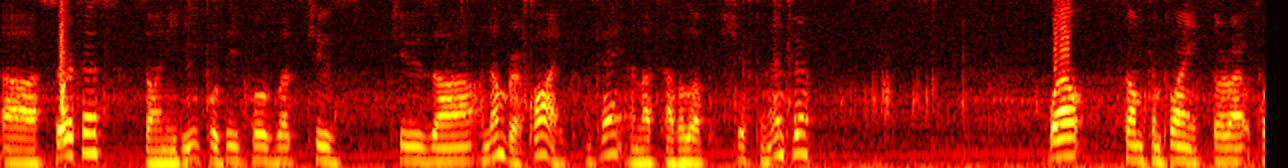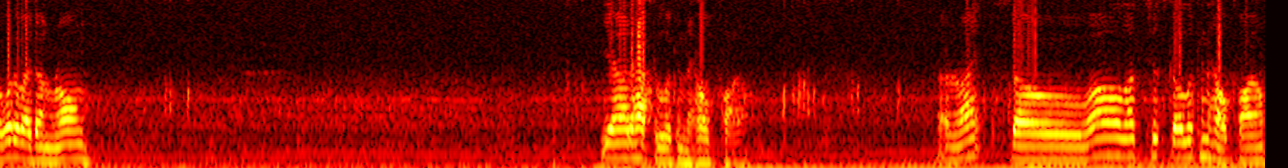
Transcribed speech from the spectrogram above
uh, surface. So I need equals equals let's choose choose uh, a number 5 okay? And let's have a look. Shift and enter. Well some complaints alright so what have I done wrong? Yeah I'd have to look in the help file alright so well let's just go look in the help file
